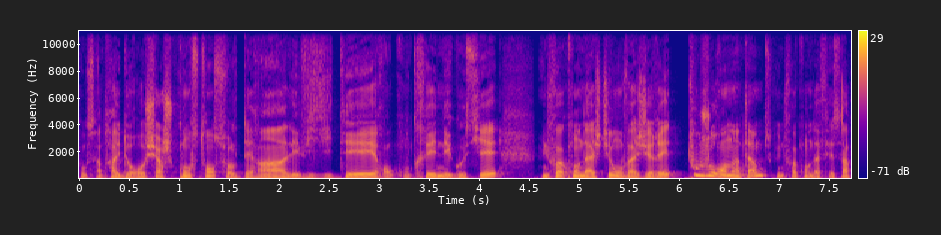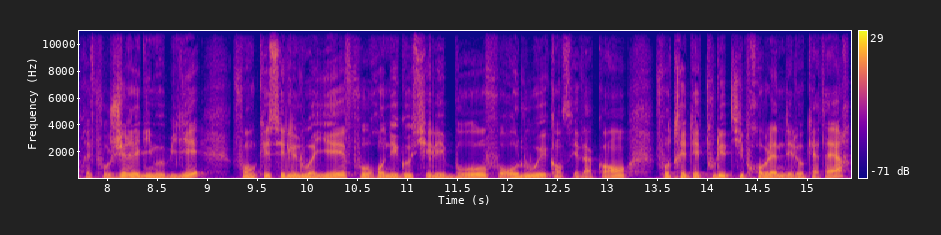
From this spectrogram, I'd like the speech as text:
Donc, c'est un travail de recherche constant sur le terrain, les visiter, rencontrer, négocier. Une fois qu'on a acheté, on va gérer toujours en interne, parce qu'une fois qu'on a fait ça, après, il faut gérer l'immobilier, faut encaisser les loyers, faut renégocier les baux, faut relouer quand c'est vacant, faut traiter tous les petits problèmes des locataires.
